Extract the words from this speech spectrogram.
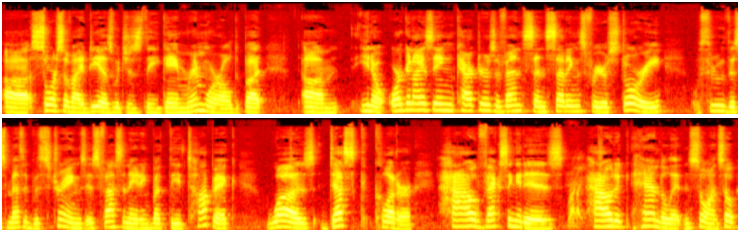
uh, source of ideas, which is the game RimWorld. But um, you know, organizing characters, events, and settings for your story through this method with strings is fascinating. But the topic was desk clutter, how vexing it is, Right. how to handle it, and so on. So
